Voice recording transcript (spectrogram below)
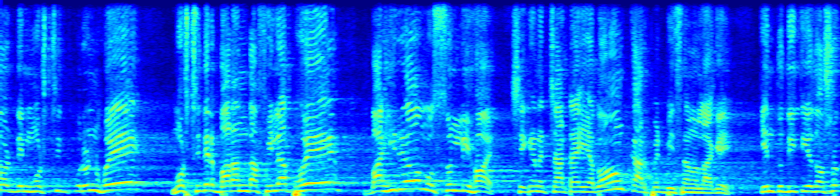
দশ দিন মসজিদ পূরণ হয়ে মসজিদের বারান্দা ফিল হয়ে বাহিরেও মুসল্লি হয়, সেখানে চাটাই এবং কার্পেট বিছানো লাগে। কিন্তু দ্বিতীয় দশক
